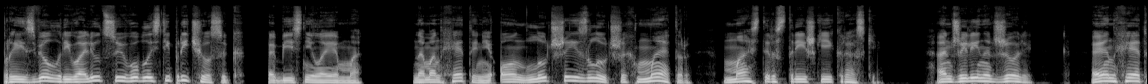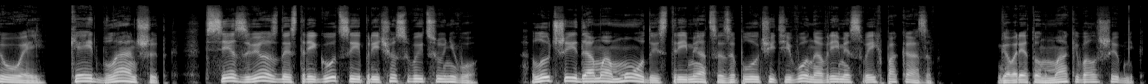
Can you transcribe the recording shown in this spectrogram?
произвел революцию в области причесок, объяснила Эмма. На Манхэттене он лучший из лучших мэтр – мастер стрижки и краски. Анджелина Джоли, Энн Хэтэуэй, Кейт Бланшет, все звезды стригутся и причесываются у него. Лучшие дома моды стремятся заполучить его на время своих показов. Говорят, он маг и волшебник.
